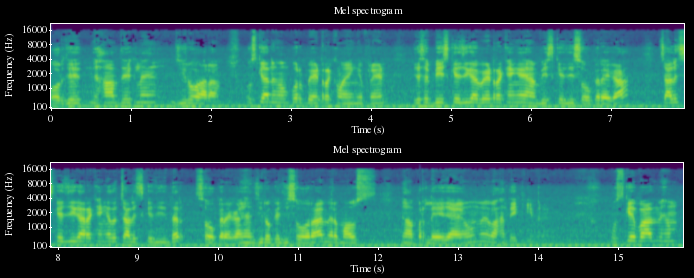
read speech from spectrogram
और ये यहाँ आप देख लें ज़ीरो आ रहा। उसके बाद हम ऊपर वेट रखवाएँगे फ्रेंड जैसे 20 के का वेट रखेंगे, यहाँ 20 के जी शो करेगा। 40 के का रखेंगे तो 40 के जी इधर शो करेगा। यहाँ ज़ीरो के जी शो हो रहा है। मेरा माउस यहाँ पर ले जाया हूँ मैं, वहाँ देखिए फ्रेंड उसके बाद में हम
